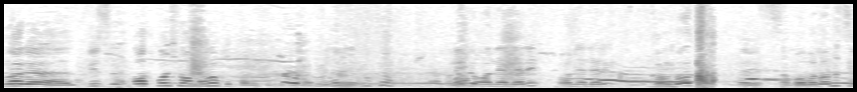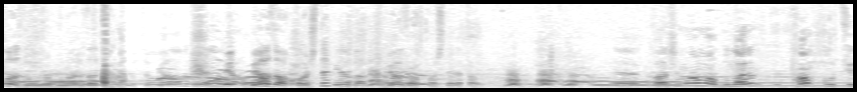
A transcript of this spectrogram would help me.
Bunlar e, biz Akbaş'la karışımız bunlar. Öyle mi? Yoksa Abi anneleri, anneleri Kangal, evet. babalarını Sivas doğumlu bunları zaten biliyorsun. Beyaz, be- beyaz akbaştı. biraz akbaş. Beyaz akbaştı evet abi. Evet, karşıma ama bunların tam kurtçu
